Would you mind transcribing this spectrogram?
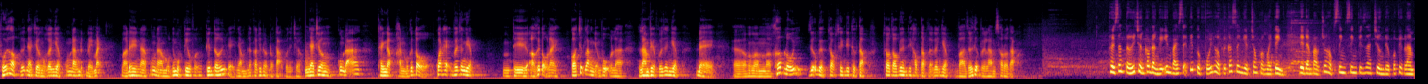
phối hợp giữa nhà trường và doanh nghiệp cũng đang được đẩy mạnh. Và đây là, cũng là một cái mục tiêu tiến tới để nhằm nâng cao chất lượng đào tạo của nhà trường. Nhà trường cũng đã thành lập hẳn một cái tổ quan hệ với doanh nghiệp. Thì ở cái tổ này có chức năng nhiệm vụ là làm việc với doanh nghiệp để Ờ, khớp lối giữa việc cho học sinh đi thực tập cho giáo viên đi học tập tại doanh nghiệp và giới thiệu việc làm sau đào tạo. Thời gian tới, trường Cao đẳng nghề Yên Bái sẽ tiếp tục phối hợp với các doanh nghiệp trong và ngoài tỉnh để đảm bảo cho học sinh, sinh viên ra trường đều có việc làm.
